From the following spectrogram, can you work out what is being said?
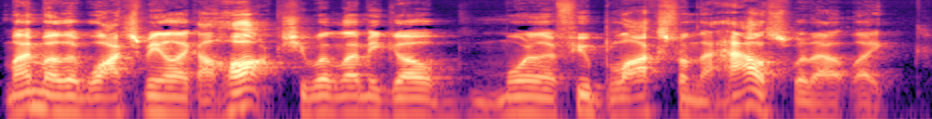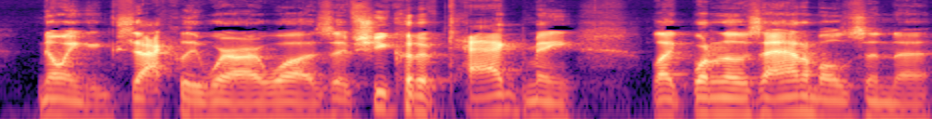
my mother watched me like a hawk. She wouldn't let me go more than a few blocks from the house without like knowing exactly where I was. If she could have tagged me like one of those animals in the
